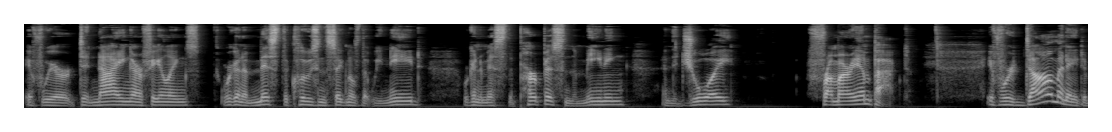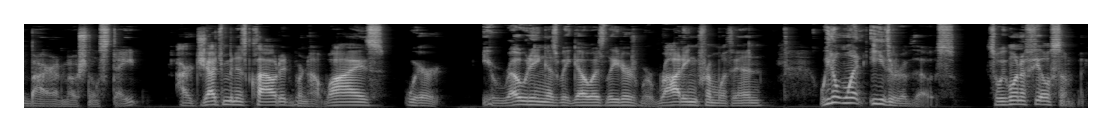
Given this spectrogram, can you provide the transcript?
if we're denying our feelings, we're to miss the clues and signals that we need. We're to miss the purpose and the meaning and the joy from our impact. If we're dominated by our emotional state, our judgment is clouded, we're not wise, we're eroding as we go as leaders, we're rotting from within. We don't want either of those. So we want to feel something,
